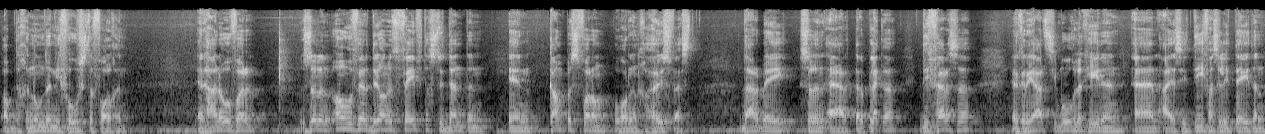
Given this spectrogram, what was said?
op de genoemde niveaus te volgen. In Hannover zullen ongeveer 350 studenten in campusvorm worden gehuisvest. Daarbij zullen er ter plekke diverse recreatiemogelijkheden en ICT-faciliteiten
